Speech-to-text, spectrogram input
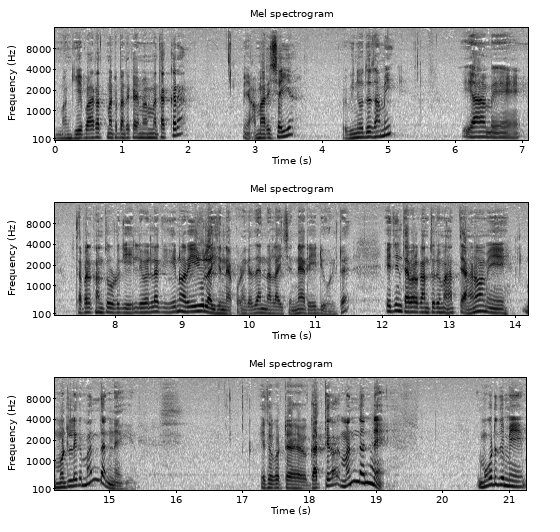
මං ගිය පාරත් මට මතකයි මම මතක් කරා. මේ අමාරිසయ్య විනෝද සමේ. එයා මේ තපල් කන්තරුවට ගිහිල්ලා කියනවා රේඩියෝ ලයිසන් එකක් ඕන. එක දැන් නම් ලයිසන් නැහැ රේඩියෝ වලට. ඉතින් තපල් කන්තරුවේ මහත්තයා අහනවා මේ මොඩල් එක මන් දන්නේ නැහැ කියනවා එතකොට ගත් එක මන් දන්නේ නැහැ මොකටද මේ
